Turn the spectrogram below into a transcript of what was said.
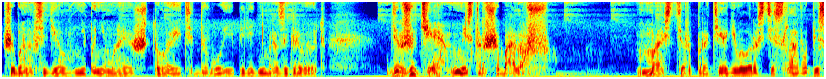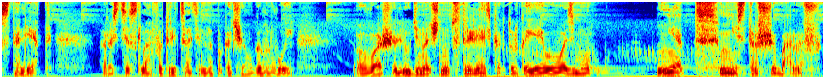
Шибанов сидел, не понимая, что эти двое перед ним разыгрывают. «Держите, мистер Шибанов!» Мастер протягивал Ростиславу пистолет. Ростислав отрицательно покачал головой – Ваши люди начнут стрелять, как только я его возьму. Нет, мистер Шибанов,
